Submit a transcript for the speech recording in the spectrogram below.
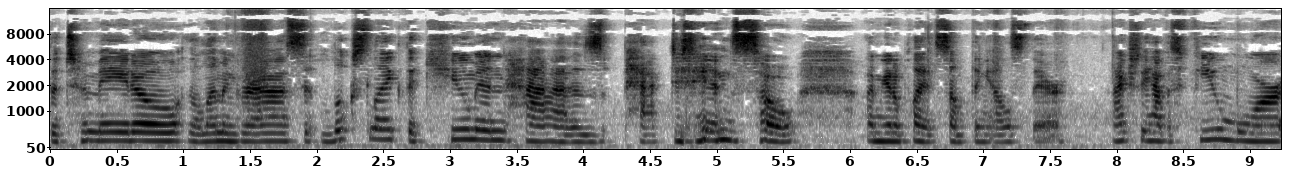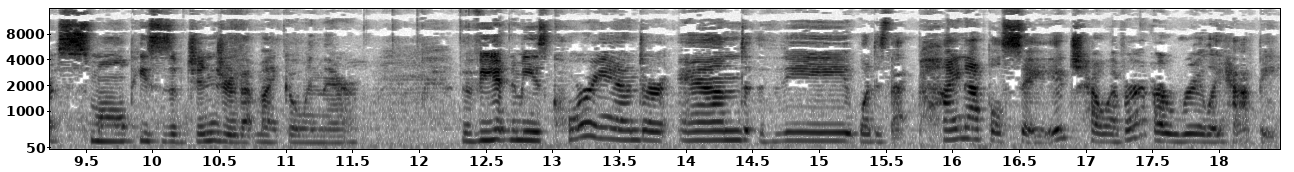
The tomato, the lemongrass, it looks like the cumin has packed it in, so I'm gonna plant something else there. I actually have a few more small pieces of ginger that might go in there. The Vietnamese coriander and the, what is that, pineapple sage, however, are really happy.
